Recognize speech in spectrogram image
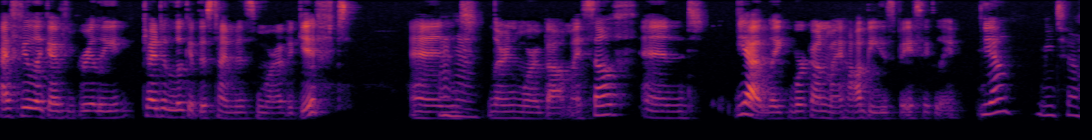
I feel like I've really tried to look at this time as more of a gift and mm-hmm. learn more about myself and yeah, like work on my hobbies basically. Yeah, me too.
